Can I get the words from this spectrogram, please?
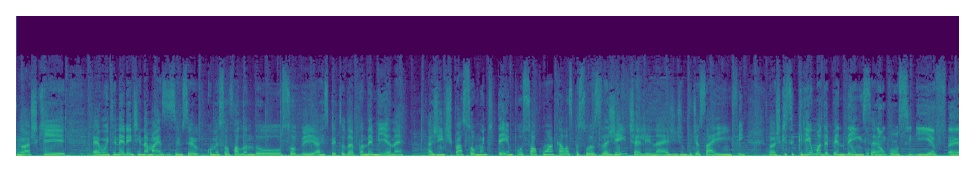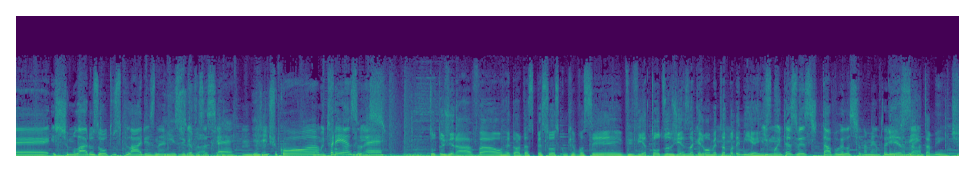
Eu acho que é muito inerente, ainda mais assim, você começou falando sobre a respeito da pandemia, né? A gente passou muito tempo só com aquelas pessoas da gente ali, né? A gente não podia sair, enfim. Eu acho que se cria uma dependência. Não, não conseguia é, estimular os outros pilares, né? Isso, digamos exato. assim. É. E a gente ficou muito preso, é. nisso. Tudo girava ao redor das pessoas com que você vivia todos os dias naquele momento da pandemia. E Isso. muitas vezes estava o relacionamento ali também. Exatamente,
